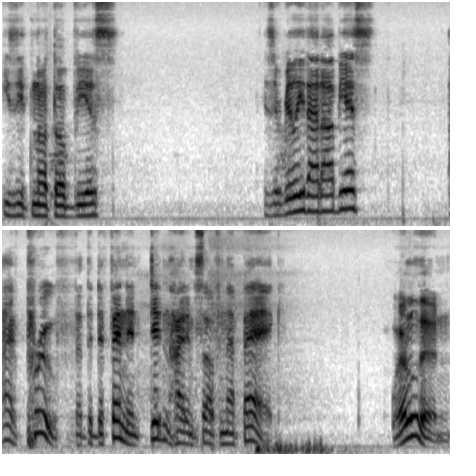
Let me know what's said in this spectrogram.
Is it not obvious? Is it really that obvious? I have proof that the defendant didn't hide himself in that bag. Well then,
